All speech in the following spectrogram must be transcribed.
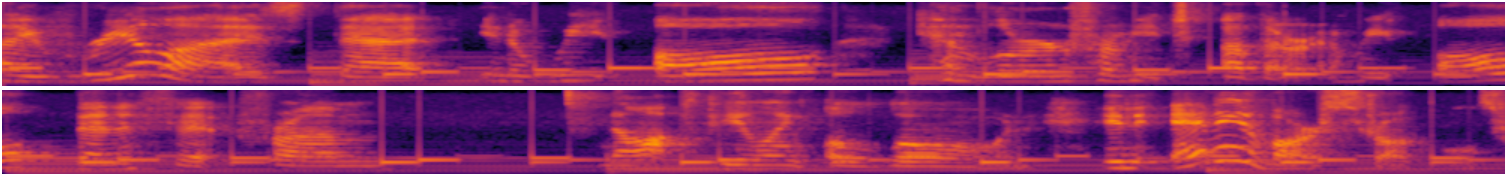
I realized that, you know, we all can learn from each other and we all benefit from not feeling alone in any of our struggles.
